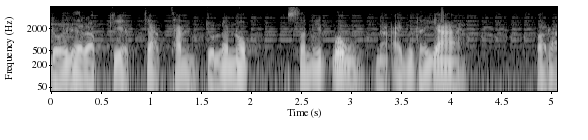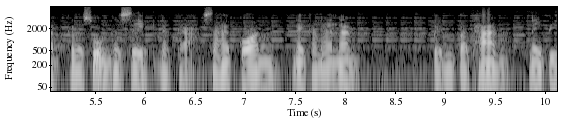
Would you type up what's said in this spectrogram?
โดยได้รับเกียรติจากท่านจุลนบ สนิทวงศ์ณอยุธยาปลัดกระทรวงเกษตรและกะสหกรณ์ในคณะนั้น เป็นประธานในพิ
